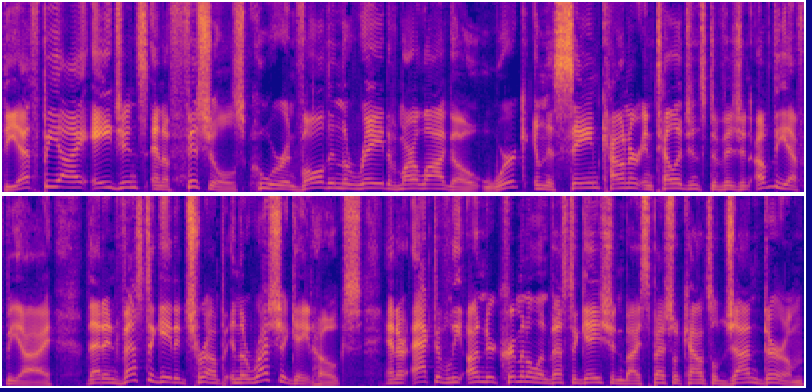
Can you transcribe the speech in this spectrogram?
The FBI agents and officials who were involved in the raid of Mar-a-Lago work in the same counterintelligence division of the FBI that investigated Trump in the Russiagate hoax and are actively under criminal investigation by special counsel John Durham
